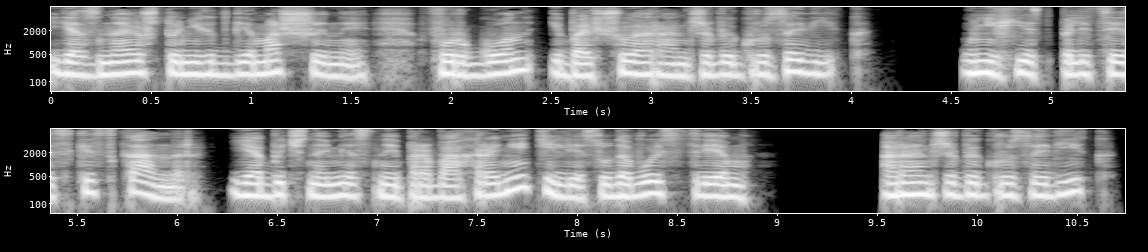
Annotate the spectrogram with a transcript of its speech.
Я знаю, что у них две машины, фургон и большой оранжевый грузовик. У них есть полицейский сканер, и обычно местные правоохранители с удовольствием... «Оранжевый грузовик?»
